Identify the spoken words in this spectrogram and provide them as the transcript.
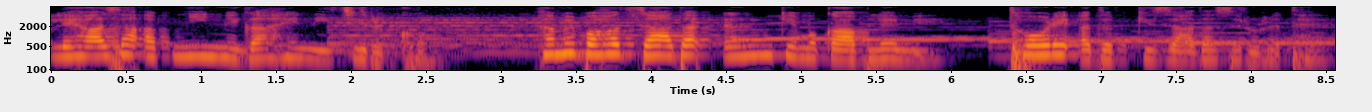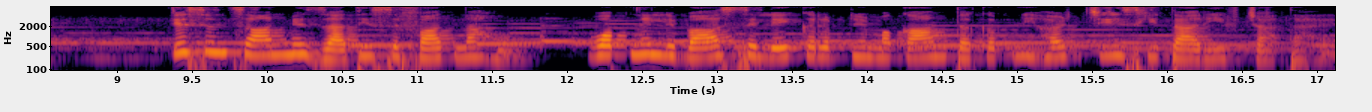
लिहाजा अपनी निगाहें नीचे रखो। हमें बहुत ज़्यादा इल्म के मुकाबले में थोड़े अदब की ज़्यादा ज़रूरत है। जिस इंसान में ज़ाती सिफात ना हो, वो अपने लिबास से लेकर अपने मकाम तक अपनी हर चीज़ की तारीफ़ चाहता है।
